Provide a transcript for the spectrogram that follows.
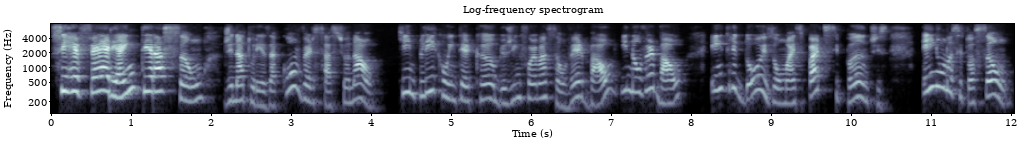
Se refere à interação de natureza conversacional que implica o intercâmbio de informação verbal e não verbal entre dois ou mais participantes em uma situação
